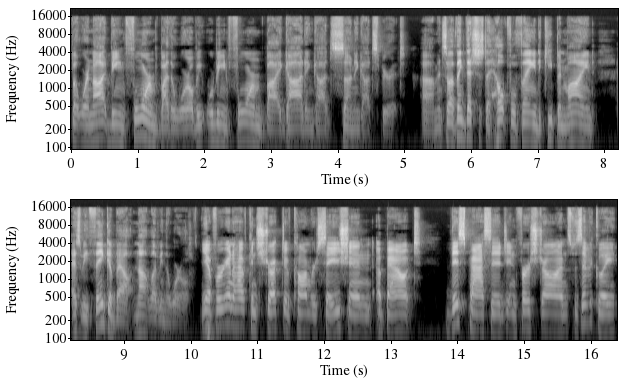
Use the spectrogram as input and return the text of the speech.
but we're not being formed by the world. We're being formed by God and God's Son and God's Spirit. Um, and so I think that's just a helpful thing to keep in mind as we think about not loving the world. Yeah, if we're going to have constructive conversation about this passage in First John specifically,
